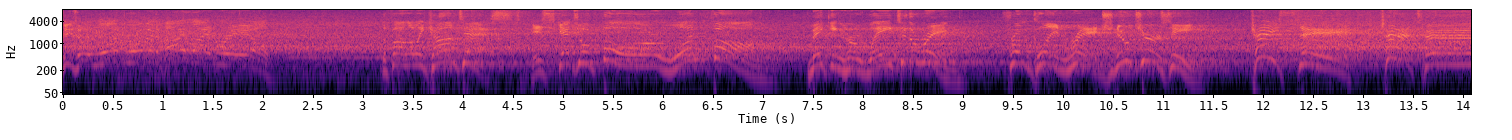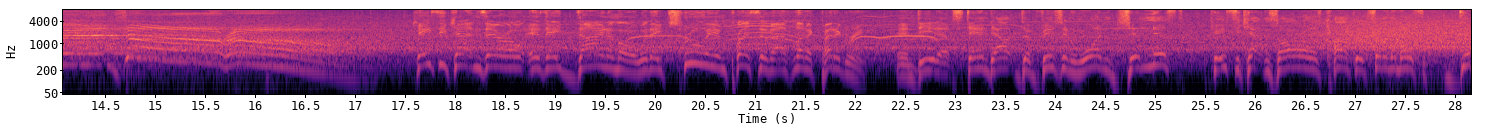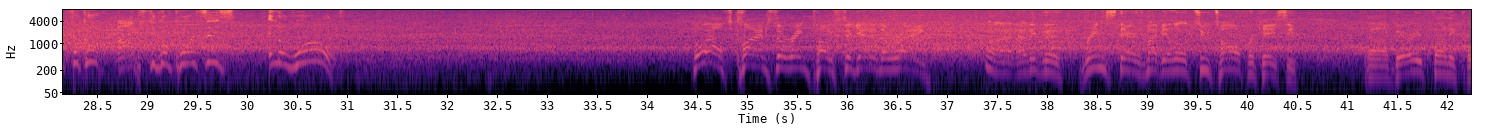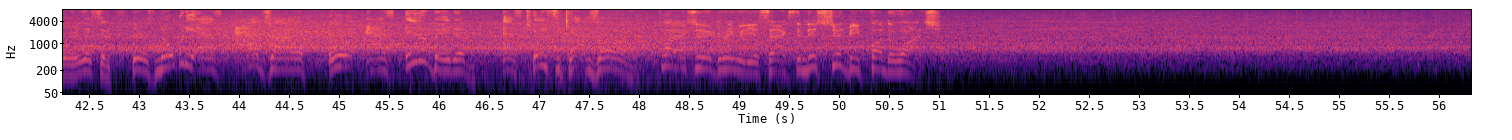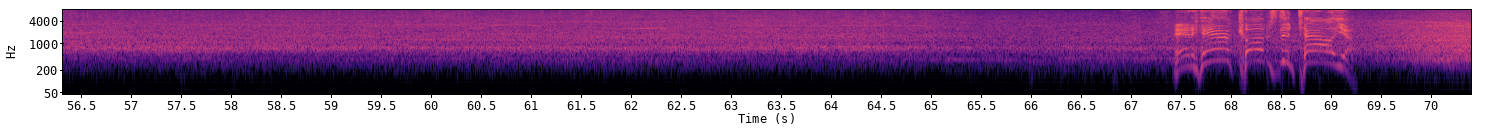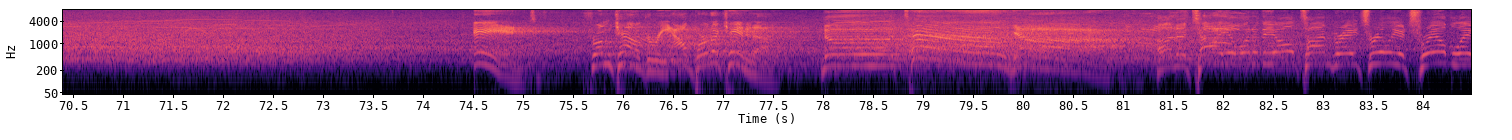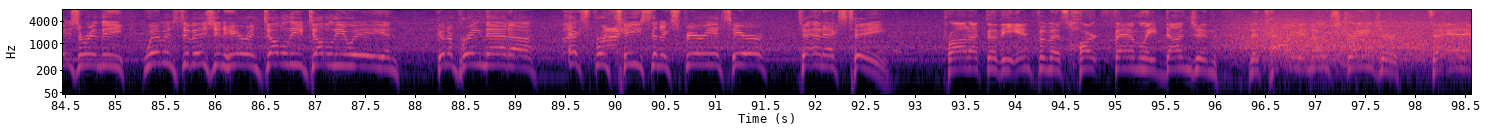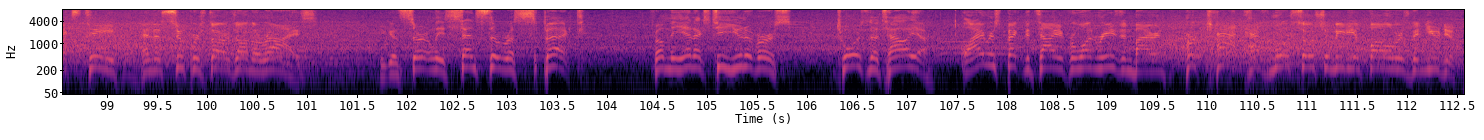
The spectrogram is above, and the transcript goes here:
She's a one-woman highlight reel. The following contest is scheduled for one fall. Making her way to the ring from Glen Ridge, New Jersey, Kacy Catanzaro. Kacy Catanzaro is a dynamo with a truly impressive athletic pedigree. Indeed, a standout Division One gymnast, Kacy Catanzaro has conquered some of the most difficult obstacle courses in the world. Who else climbs the ring post to get in the ring? Well, I think the ring stairs might be a little too tall for Kacy. Uh, very funny, Corey. Listen, there's nobody as agile or as innovative as Kacy Catanzaro. Well, I actually agree with you, Saxton. This should be fun to watch. And here comes Natalya. And from Calgary, Alberta, Canada, Natalya. Uh, Natalya, one of the all-time greats, really a trailblazer in the women's division here in WWE, and going to bring that uh, expertise and experience here to NXT. Product of the infamous Hart family dungeon, Natalya no stranger to NXT and the superstars on the rise. You can certainly sense the respect from the NXT universe towards Natalya. Well, I respect Natalya for one reason, Byron. Her cat has more social media followers than you do.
